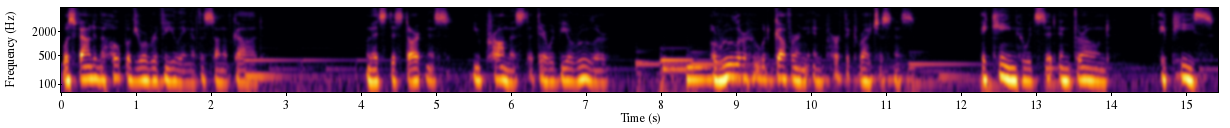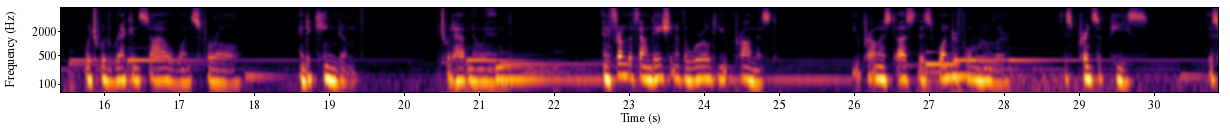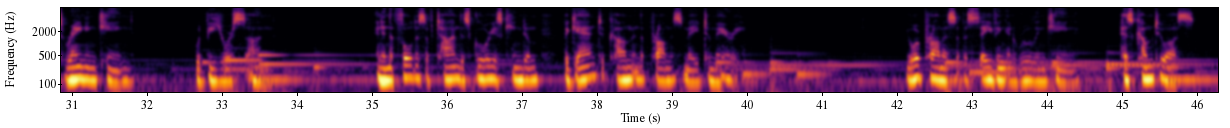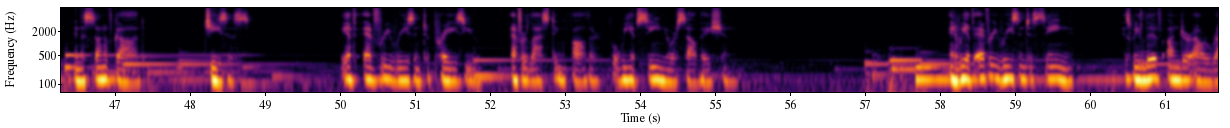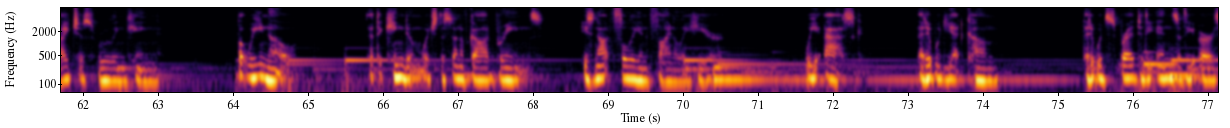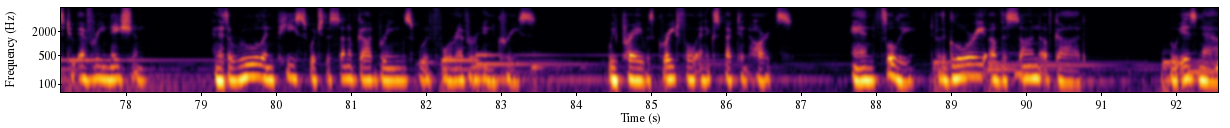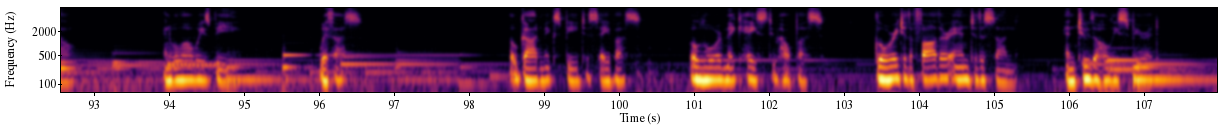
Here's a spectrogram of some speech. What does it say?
was found in the hope of your revealing of the Son of God. Amidst this darkness, you promised that there would be a ruler, a ruler who would govern in perfect righteousness, a king who would sit enthroned, a peace which would reconcile once for all, and a kingdom which would have no end. And from the foundation of the world, you promised. You promised us this wonderful ruler, this Prince of Peace, this reigning King, would be your Son. And in the fullness of time, this glorious kingdom began to come in the promise made to Mary. Your promise of a saving and ruling King has come to us in the Son of God, Jesus we have every reason to praise you, everlasting Father, for we have seen your salvation. And we have every reason to sing as we live under our righteous ruling King. But we know that the kingdom which the Son of God brings is not fully and finally here. We ask that it would yet come, that it would spread to the ends of the earth to every nation and that the rule and peace which the Son of God brings would forever increase. We pray with grateful and expectant hearts, and fully for the glory of the Son of God, who is now and will always be with us. O God, make speed to save us. O Lord, make haste to help us. Glory to the Father and to the Son and to the Holy Spirit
